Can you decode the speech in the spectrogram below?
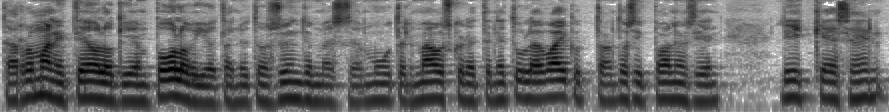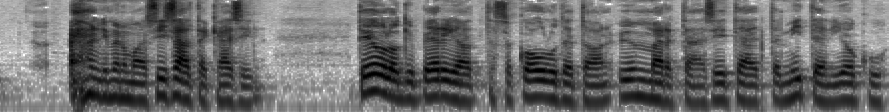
tämä romaniteologian polvi, jota nyt on syntymässä ja muuta, niin mä uskon, että ne tulee vaikuttaa tosi paljon siihen liikkeeseen nimenomaan sisältä käsin. Teologi periaatteessa koulutetaan ymmärtää sitä, että miten joku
